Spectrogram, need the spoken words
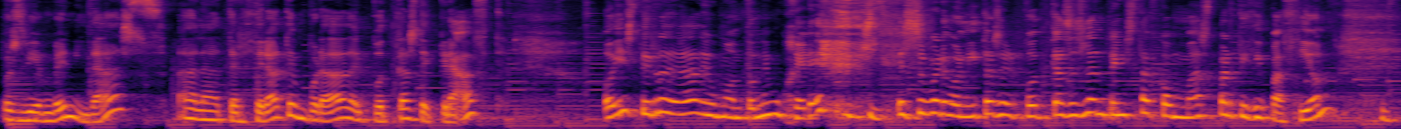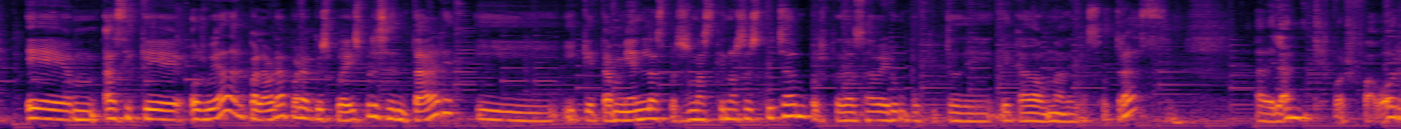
Pues bienvenidas a la tercera temporada del podcast de Craft. Hoy estoy rodeada de un montón de mujeres. es súper bonito, es el podcast, es la entrevista con más participación. Eh, así que os voy a dar palabra para que os podáis presentar y, que también las personas que nos escuchan pues puedan saber un poquito de, de cada una de vosotras. Adelante, por favor.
